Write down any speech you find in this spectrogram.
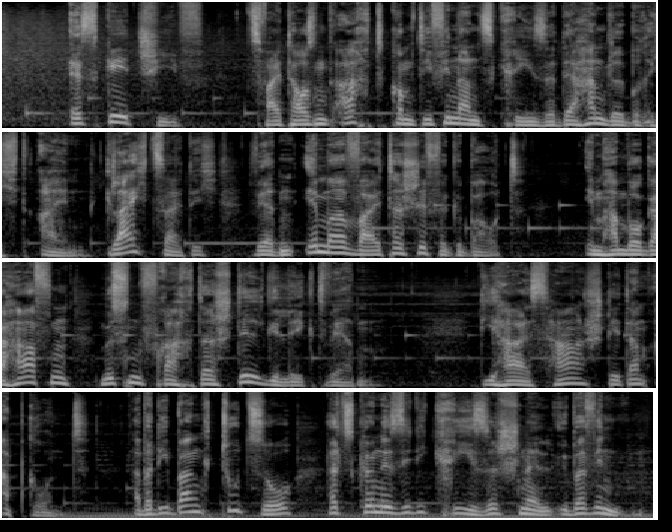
Es geht schief. 2008 kommt die Finanzkrise, der Handel bricht ein. Gleichzeitig werden immer weiter Schiffe gebaut. Im Hamburger Hafen müssen Frachter stillgelegt werden. Die HSH steht am Abgrund. Aber die Bank tut so, als könne sie die Krise schnell überwinden.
